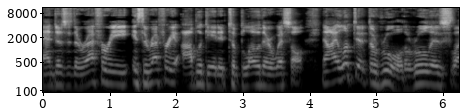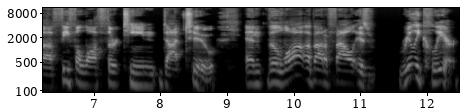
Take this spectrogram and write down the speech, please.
and does the referee is the referee obligated to blow their whistle now i looked at the rule the rule is uh, fifa law 13.2 and the law about a foul is really clear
